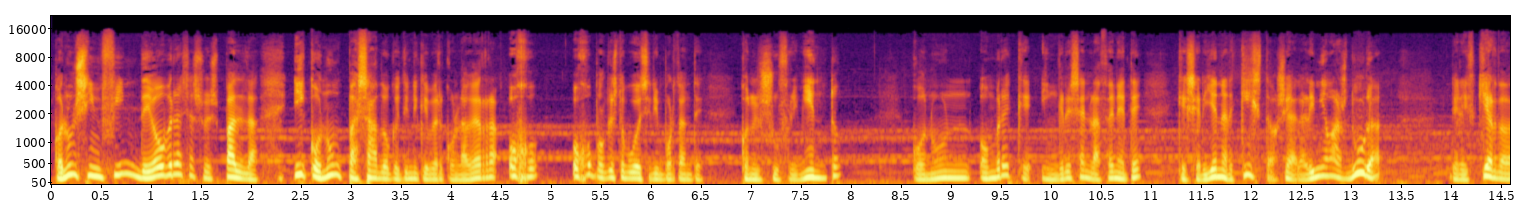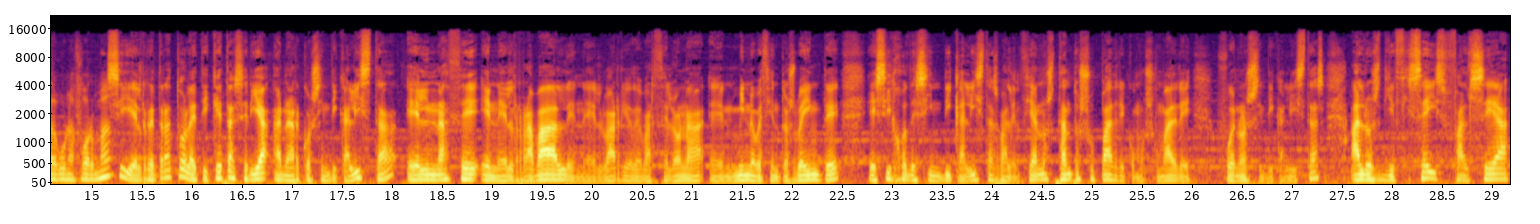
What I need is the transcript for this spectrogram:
con un sinfín de obras a su espalda y con un pasado que tiene que ver con la guerra. Ojo, ojo, porque esto puede ser importante, con el sufrimiento, con un hombre que ingresa en la CNT, que sería anarquista, o sea, la línea más dura de la izquierda de alguna forma. Sí, el retrato, la etiqueta sería anarcosindicalista. Él nace en el Raval, en el barrio de Barcelona, en 1920. Es hijo de sindicalistas valencianos. Tanto su padre como su madre fueron sindicalistas. A los 16 falsea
